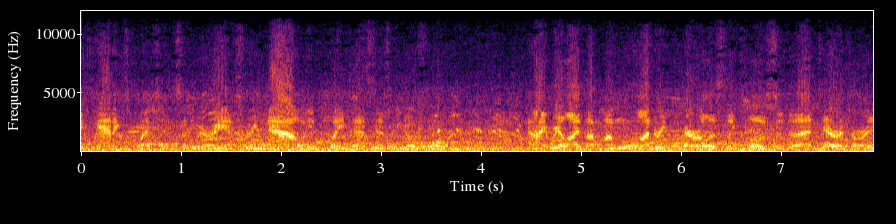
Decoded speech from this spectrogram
mechanics questions that we're answering now in playtest as we go forward. And I realize I'm, I'm wandering perilously close into that territory,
